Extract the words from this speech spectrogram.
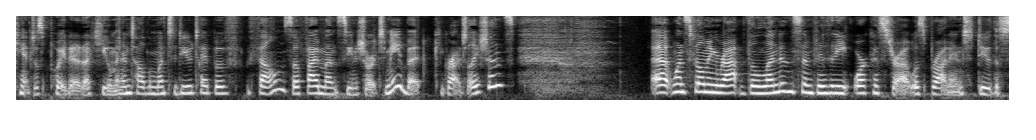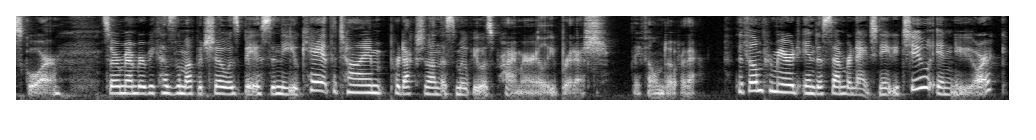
can't just point at a human and tell them what to do type of film. So five months seems short to me, but congratulations. Uh, once filming wrapped, the London Symphony Orchestra was brought in to do the score. So remember, because The Muppet Show was based in the UK at the time, production on this movie was primarily British. They filmed over there. The film premiered in December 1982 in New York.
